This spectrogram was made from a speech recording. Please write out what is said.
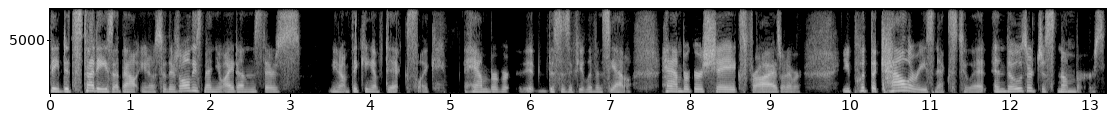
they did studies about you know so there's all these menu items. There's you know i'm thinking of dick's like hamburger it, this is if you live in seattle hamburgers shakes fries whatever. You put the calories next to it and those are just numbers.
